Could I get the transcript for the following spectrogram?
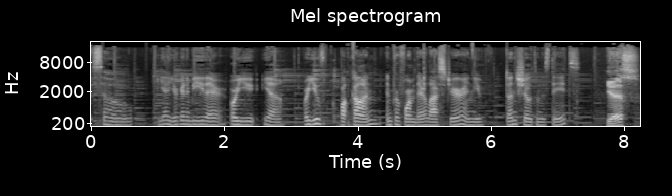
So yeah, you're going to be there or you yeah, or you've gone and performed there last year and you've done shows in the states. Yes,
